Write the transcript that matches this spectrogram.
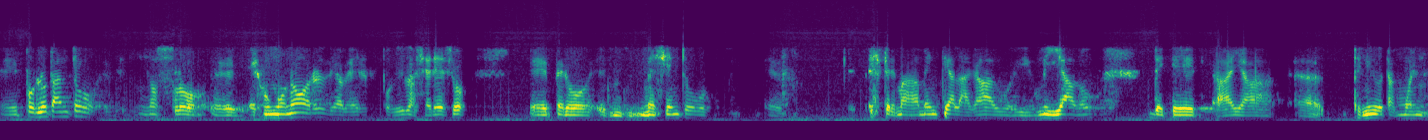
Eh, por lo tanto, no solo eh, es un honor de haber podido hacer eso, eh, pero me siento extremadamente halagado y humillado de que haya tenido tan buen,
